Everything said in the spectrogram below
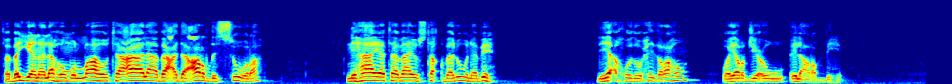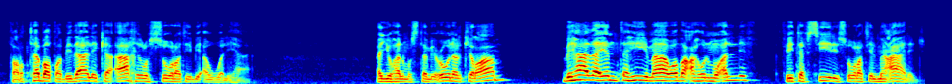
فبين لهم الله تعالى بعد عرض السورة نهاية ما يستقبلون به ليأخذوا حذرهم ويرجعوا إلى ربهم. فارتبط بذلك آخر السورة بأولها. أيها المستمعون الكرام بهذا ينتهي ما وضعه المؤلف في تفسير سورة المعارج.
